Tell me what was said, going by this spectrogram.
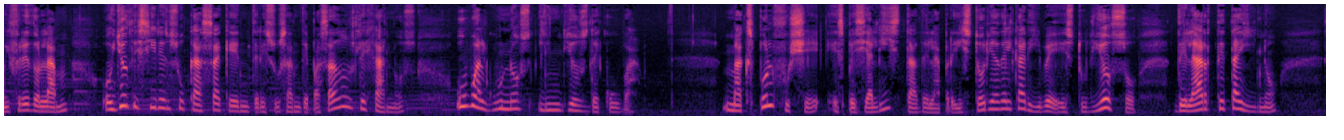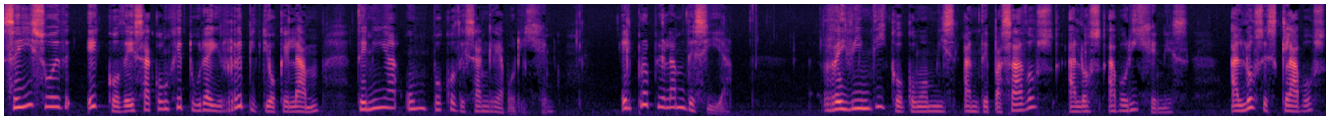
Wilfredo Lam oyó decir en su casa que entre sus antepasados lejanos hubo algunos indios de Cuba. Max Paul Fouché, especialista de la prehistoria del Caribe, estudioso del arte taíno, se hizo eco de esa conjetura y repitió que Lam tenía un poco de sangre aborigen. El propio Lam decía, reivindico como mis antepasados a los aborígenes, a los esclavos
